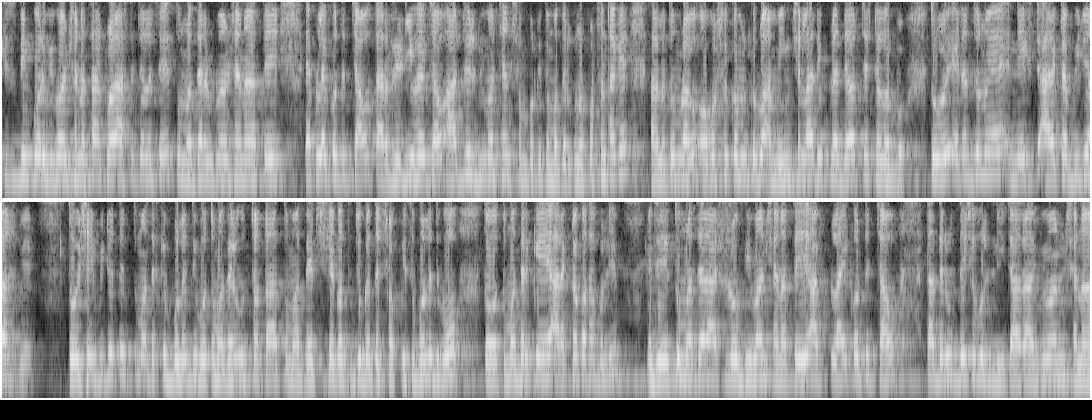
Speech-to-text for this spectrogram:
কিছুদিন পরে বিমান সেনা সার্কুলার আসতে চলেছে। তোমরা যারা বিমান সেনাতে অ্যাপ্লাই করতে চাও, তারা রেডি হয়ে যাও। আর যদি বিমান সেনা সম্পর্কে তোমাদের কোনো প্রশ্ন থাকে, তাহলে তোমরা অবশ্যই কমেন্ট করব। আমি ইনশাল্লাহ রিপ্লাই দেওয়ার চেষ্টা করব। তো এটার জন্য নেক্সট আরেকটা ভিডিও আসবে। তো সেই ভিডিওতে তোমাদেরকে বলে দিব তোমাদের উচ্চতা তোমাদের শিক্ষাগত যোগ্যতা সবকিছু বলে দিব। তো তোমাদেরকে আরেকটা কথা বলি, যে তোমরা যারা আসলে বিমান সেনাতে অ্যাপ্লাই করতে চাও, তাদের উদ্দেশ্যে বলি, যারা বিমান সেনা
